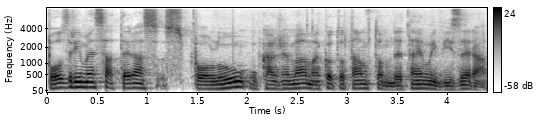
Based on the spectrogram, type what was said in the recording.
Pozrime sa teraz spolu, ukážem vám, ako to tam v tom detaili vyzerá.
